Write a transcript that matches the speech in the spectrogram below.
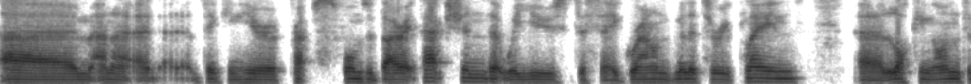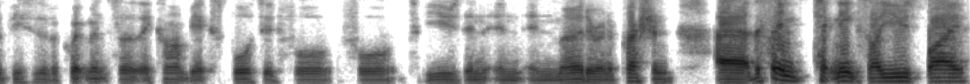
Um, and I, am thinking here of perhaps forms of direct action that were used to say ground military planes, uh, locking on to pieces of equipment so that they can't be exported for, for to be used in, in, in murder and oppression. Uh, the same techniques are used by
